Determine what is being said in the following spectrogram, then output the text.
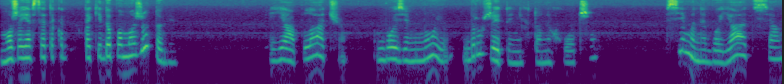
Може, я все таки допоможу тобі? Я плачу, бо зі мною дружити ніхто не хоче. Всі мене бояться,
